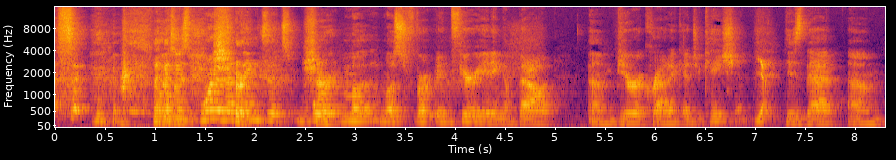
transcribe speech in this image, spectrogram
which is one of the Sure. things that's Sure. more, mo- most infuriating about um, bureaucratic education. Yeah. is that um,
